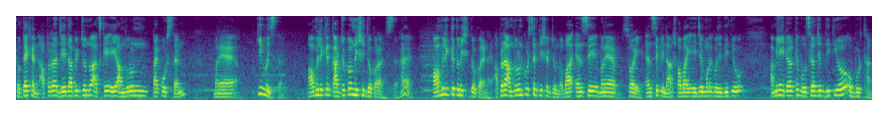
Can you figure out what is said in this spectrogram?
তো দেখেন, আপনারা যে দাবির জন্য আজকে এই আন্দোলনটা করছেন মানে কি হয়েছে আওয়ামী লীগের কার্যক্রম নিষিদ্ধ করা হয়েছে হ্যাঁ? আওয়ামী লীগকে তো নিষিদ্ধ করে নাই। আপনারা আন্দোলন করছেন কিসের জন্য? বা এনসি মানে সরি এনসিপি না, সবাই এই যে মনে করি যে দ্বিতীয়, আমি এটাকে বলছিলাম যে দ্বিতীয় অভ্যুত্থান।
